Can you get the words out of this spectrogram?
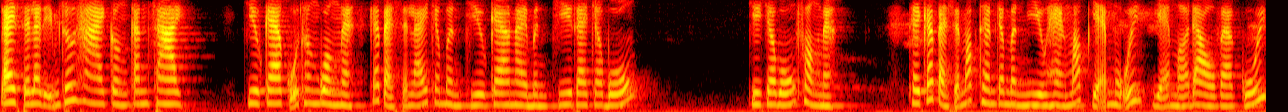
Đây sẽ là điểm thứ hai cần canh sai. Chiều cao của thân quần nè, các bạn sẽ lấy cho mình chiều cao này mình chia ra cho 4 chia cho 4 phần nè thì các bạn sẽ móc thêm cho mình nhiều hàng móc giảm mũi giảm mở đầu và cuối.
